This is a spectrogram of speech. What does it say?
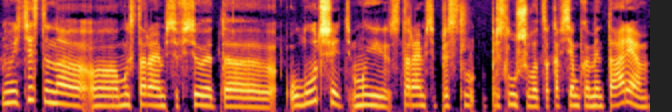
Ну, естественно, э, мы стараемся все это улучшить. Мы стараемся прислушиваться ко всем комментариям,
